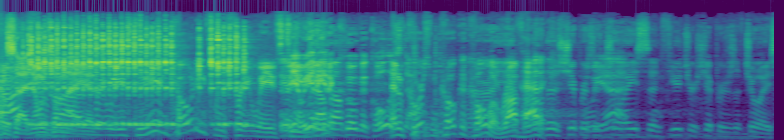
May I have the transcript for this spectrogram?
Inside, no one's on that yet. Freightwaves TV and Cody from Freightwaves TV. Yeah, we gotta get a Coca-Cola. And of course from Coca-Cola, Rob for all Haddock. those shippers of choice and future shippers of choice.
